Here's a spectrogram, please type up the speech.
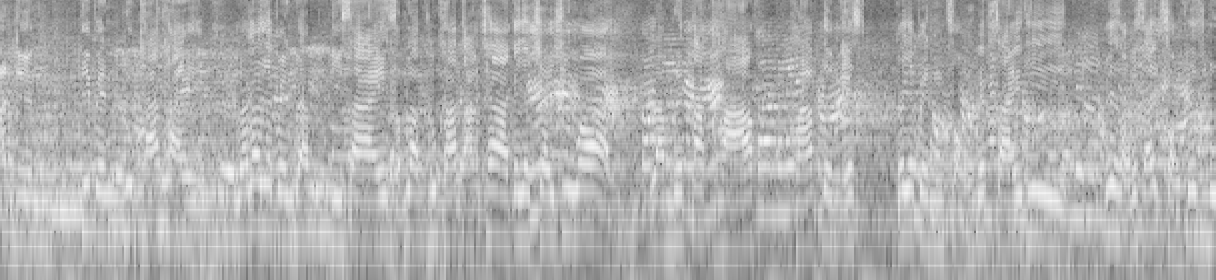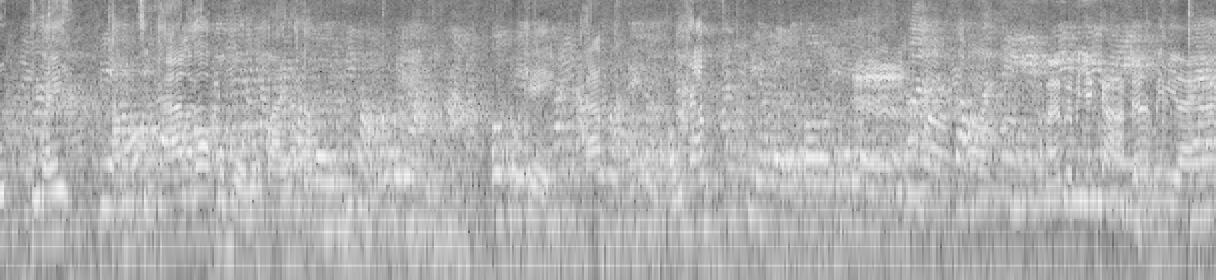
อันหนึงที่เป็นลูกค้าไทย แล้วก็จะเป็นแบบดีไซน์สำหรับลูกค้าต่างชาติก็จะใช้ชื่อว่า l a m b r e t t a Craft Craft เติม S ก็จะเป็น 2 เว็บไซต์ที่ไม่ใช่สองเว็บไซต์สอง Facebook ที่ไว้ทำสินค้าแล้วก็โปรโมทลงไปนะครับ โอเคครับ ขอบคุณครับทำไมเป็นบรรยากาศนะ ไม่มีอะไรนะ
